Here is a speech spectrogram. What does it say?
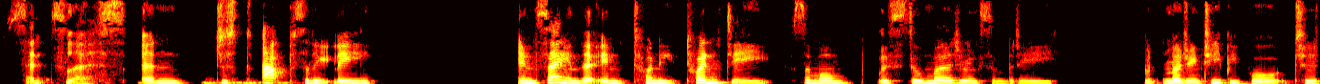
senseless and just absolutely insane that in 2020 someone was still murdering somebody murdering two people to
